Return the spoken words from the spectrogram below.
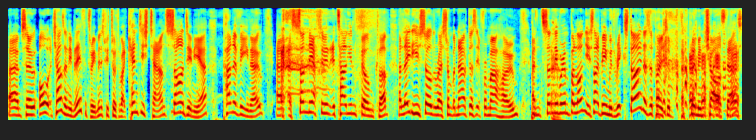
Um, so, oh, Charles hasn't been here for three minutes. We've talked about Kentish Town, Sardinia, Panavino, uh, a Sunday afternoon Italian film club, a lady who sold a restaurant but now does it from our home, and suddenly we're in Bologna. It's like being with Rick Stein as opposed to Blimmin' Charles Dance.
